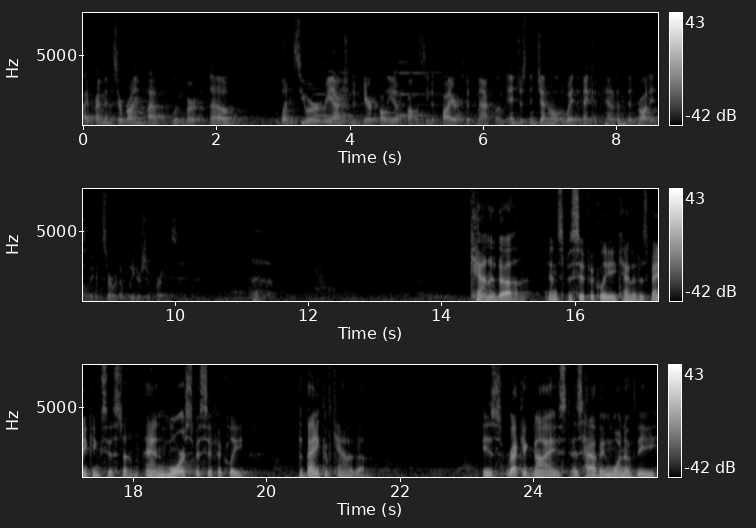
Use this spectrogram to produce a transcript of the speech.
Hi, Prime Minister Brian Platt with Bloomberg. Uh, what is your reaction to Pierre Poilievre promising to fire Tiff Macklem, and just in general, the way the Bank of Canada has been brought into the Conservative leadership race? Canada, and specifically Canada's banking system, and more specifically the Bank of Canada, is recognized as having one of the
